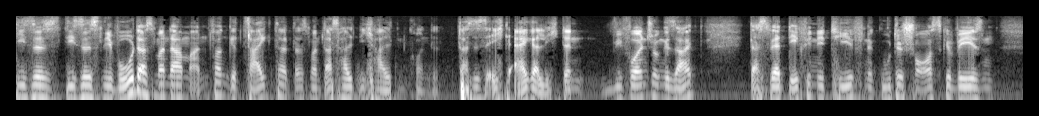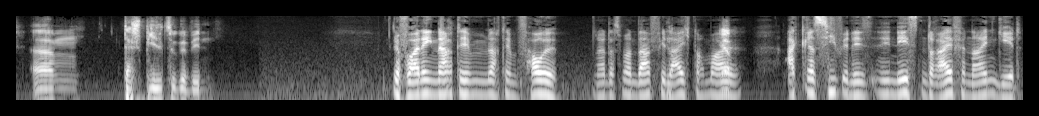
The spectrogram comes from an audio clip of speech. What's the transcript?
dieses, dieses Niveau, das man da am Anfang gezeigt hat, dass man das halt nicht halten konnte. Das ist echt ärgerlich, denn wie vorhin schon gesagt, das wäre definitiv eine gute Chance gewesen, ähm, das Spiel zu gewinnen. Ja, vor allen Dingen nach dem, nach dem Foul, ja, dass man da vielleicht nochmal ja. aggressiv in die, in die nächsten Drive hineingeht.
